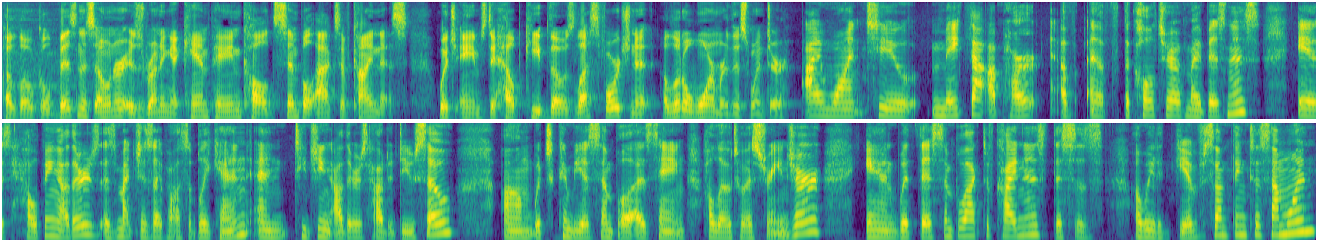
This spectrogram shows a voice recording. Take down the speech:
A local business owner is running a campaign called Simple Acts of Kindness, which aims to help keep those less fortunate a little warmer this winter. I want to make that a part of, of the culture of my business is helping others as much as I possibly can and teaching others how to do so, um, which can be as simple as saying hello to a stranger. And with this simple act of kindness, this is a way to give something to someone.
